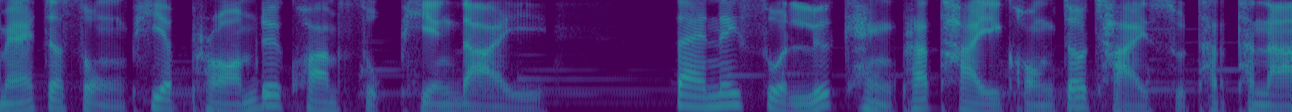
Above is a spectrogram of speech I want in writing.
แม้จะส่งเพียบพร้อมด้วยความสุขเพียงใด แต่ในส่วนลึกแห่งพระทัยของเจ้าชายสุทัศนะ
